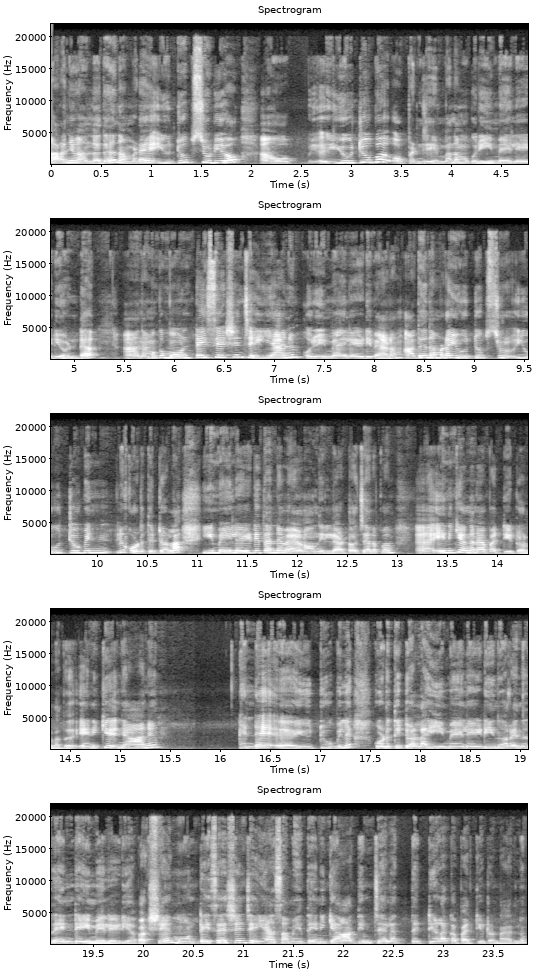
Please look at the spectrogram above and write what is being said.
പറഞ്ഞു വന്നത് നമ്മുടെ യൂട്യൂബ് സ്റ്റുഡിയോ യൂട്യൂബ് ഓപ്പൺ ചെയ്യുമ്പോൾ നമുക്കൊരു ഇമെയിൽ ഐ ഡി ഉണ്ട് നമുക്ക് മോണിറ്റൈസേഷൻ ചെയ്യാനും ഒരു ഇമെയിൽ ഐ ഡി വേണം. അത് നമ്മുടെ യൂട്യൂബ് യൂട്യൂബിൽ കൊടുത്തിട്ടുള്ള ഇമെയിൽ ഐ ഡി തന്നെ വേണമെന്നില്ല കേട്ടോ. ചിലപ്പം എനിക്കങ്ങനെ പറ്റിയിട്ടുള്ളത്. എനിക്ക് ഞാൻ എന്റെ യൂട്യൂബിൽ കൊടുത്തിട്ടുള്ള ഇമെയിൽ ഐ ഡി എന്ന് പറയുന്നത് എന്റെ ഇമെയിൽ ഐ ഡിയാണ് പക്ഷേ മോണിറ്റൈസേഷൻ ചെയ്യാൻ സമയത്ത് എനിക്ക് ആദ്യം ചില തെറ്റുകളൊക്കെ പറ്റിയിട്ടുണ്ടായിരുന്നു.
